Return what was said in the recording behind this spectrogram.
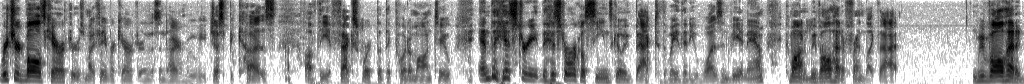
Richard Moll's character is my favorite character in this entire movie, just because of the effects work that they put him onto, and the history, the historical scenes going back to the way that he was in Vietnam. Come on, we've all had a friend like that. We've all had a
